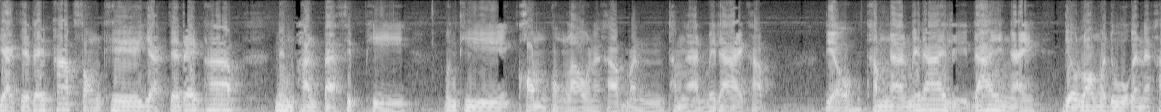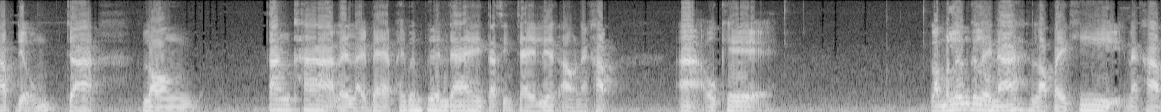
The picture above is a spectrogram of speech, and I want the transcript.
อยากจะได้ภาพ 2K อยากจะได้ภาพ 1080p บางทีคอมของเรานะครับ มันทำงานไม่ได้ครับ เดี๋ยวทำงานไม่ได้หรือได้ยังไง เดี๋ยวลองมาดูกันนะครับ เดี๋ยวจะลองตั้งค่าหลาย ๆ แบบให้เพื่อนๆได้ตัดสินใจเลือกเอานะครับ อ่าโอเค เรามาเริ่มกันเลยนะ เราไปที่นะครับ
